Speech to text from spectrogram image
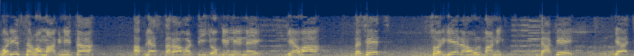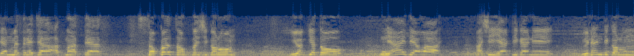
वरील सर्व मागणीचा आपल्या स्तरावरती योग्य निर्णय घ्यावा. तसेच स्वर्गीय राहुल माणिक डाके या जनमित्रेच्या आत्महत्यास सखोल चौकशी करून योग्य तो न्याय द्यावा. अशी या ठिकाणी विनंती करून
